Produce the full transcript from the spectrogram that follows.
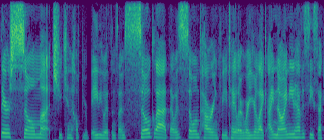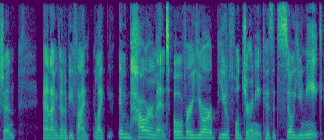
there's so much you can help your baby with. And so, I'm so glad that was so empowering for you, Taylor, where you're like, I know I need to have a C section and I'm going to be fine. Like empowerment over your beautiful journey because it's so unique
